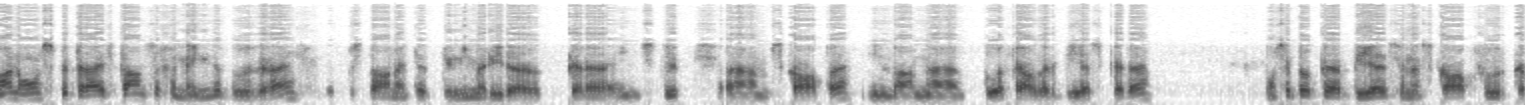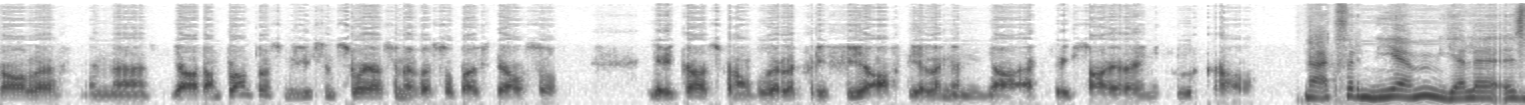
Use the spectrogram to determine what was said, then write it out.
Man, ons bedryf tans 'n gemengde boerdery. Dit bestaan uit 'n Dunimerido kudde en stoet, ehm um, skape en dan 'n uh, Bovelder beeskudde. Ons het ook 'n uh, bees en 'n skaapvoerkrale en uh, ja, dan plant ons mielies en sojas in 'n wisselboustelsel. Erika is verantwoordelik vir die vee afdeling en ja, ek vir die saaiery en die voerkrale. Nou ek verneem julle is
